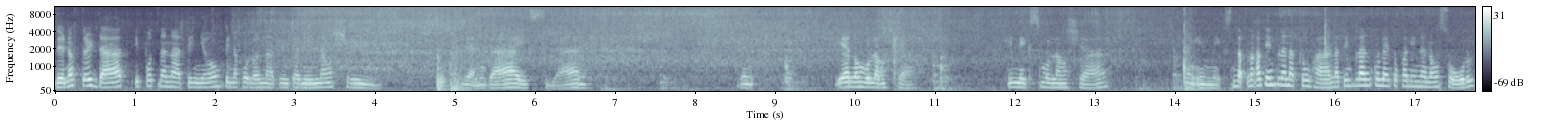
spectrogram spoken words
Then after that, ipot na natin yung pinakuloan natin kaninang shrimp. Yan guys. Yan. Yan. I-ano mo lang siya. I-mix mo lang siya ng i-mix. Na nakatimpla na to ha. Natimplahan ko na ito kanina ng salt.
